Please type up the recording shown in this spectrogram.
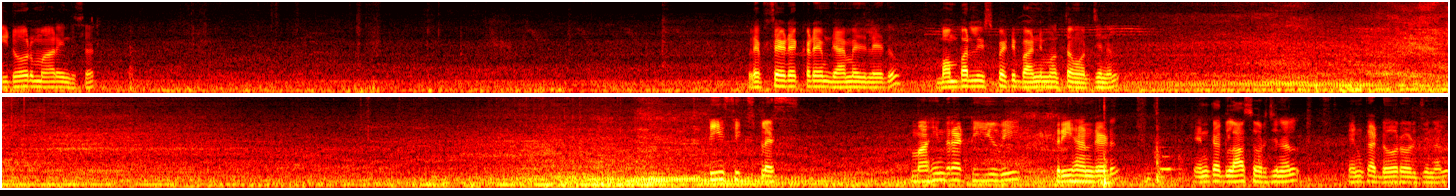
ఈ డోర్ మారింది సార్. లెఫ్ట్ సైడ్ ఎక్కడ ఏం డ్యామేజ్ లేదు. బంపర్ లిడ్స్ పెట్టి బండి మొత్తం original. T six plus Mahindra TUV three hundred వెనక గ్లాస్ ఒరిజినల్ వెనక డోర్ ఒరిజినల్.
